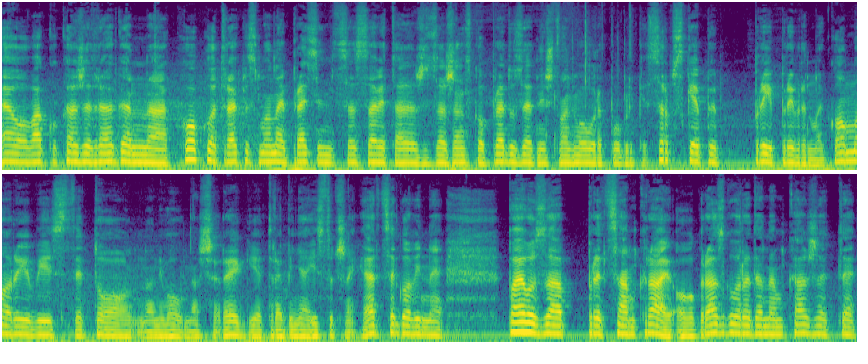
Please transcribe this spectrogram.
Evo ovako kaže Dragana Kokot, rekli smo ona je predsjednica Savjeta za žensko preduzetništvo nivou Republike Srpske pri Privrednoj komori, vi ste to na nivou naše regije Trebinja Istočne Hercegovine. Pa evo za pred sam kraj ovog razgovora da nam kažete e,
